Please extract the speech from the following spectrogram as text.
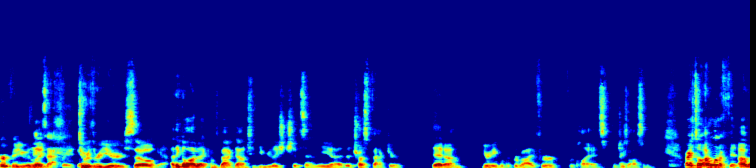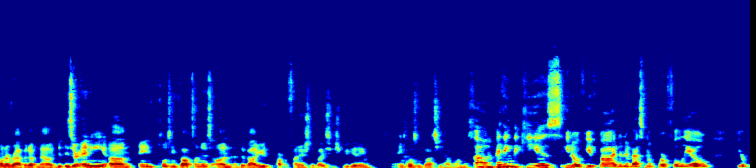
heard from you in like exactly. two or three years. So Yeah. I think a lot of that comes back down to the relationships and the uh, the trust factor that um, you're able to provide for for clients, which is awesome. All right, so I want to fin- I want to wrap it up now. Is there any um, any closing thoughts on this on the value of the proper financial advice you should be getting? Any closing thoughts you have on this? Um, I think the key is, you know, if you've got an investment portfolio, you're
